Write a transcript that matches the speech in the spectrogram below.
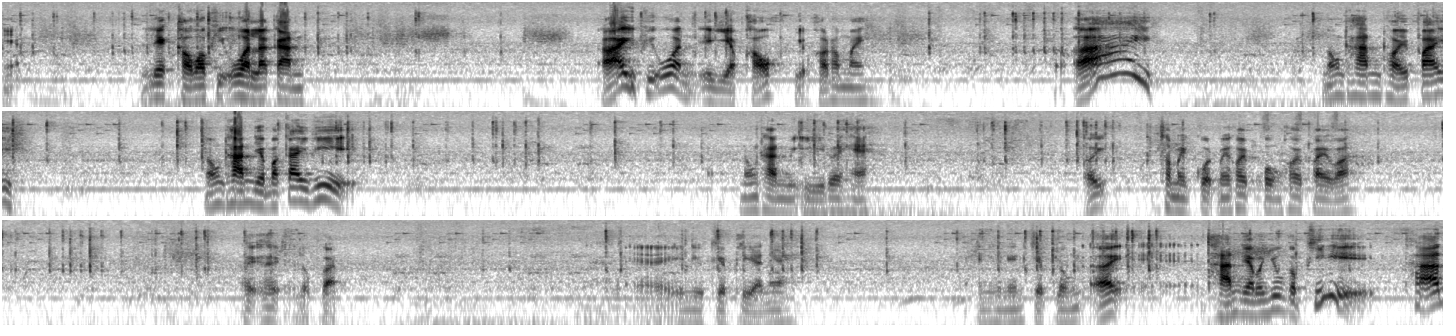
เนี่ย เรียกเขาว่าพี่อ้วนแล้วกันไอ้พี่อ้วนอย่าเหยียบเขาเหยียบเขาทำไมไอ้น้องทันถอยไป น้องทันอย่ามาใกล้พี่ น้องทันมีอีด้วยแฮะเอ้ยทำไมกดไม่ค่อยโปร่งค่อยไปวะ เฮ้ยเฮ้ยลบก่อน นิวเก็บเหรียญไงไอ้นิวเน้นเก็บลง เอ้ย ทันอย่ามายุ่งกับพี่ ทัน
